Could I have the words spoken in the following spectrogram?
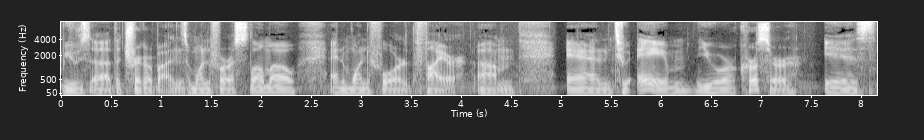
use uh, the trigger buttons, one for a slow mo and one for the fire. Um, and to aim, your cursor is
